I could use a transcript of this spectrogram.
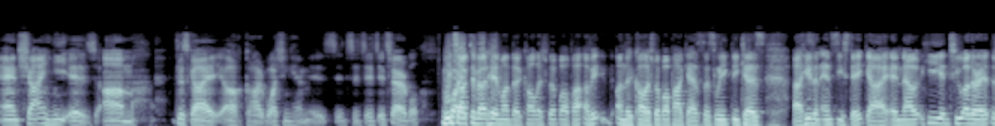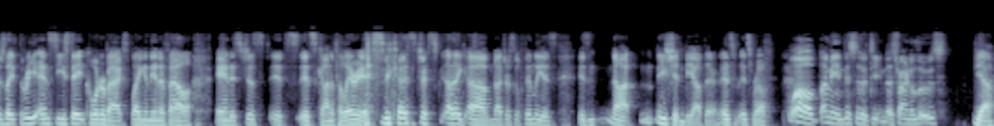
and shine he is. Um, this guy, oh god, watching him is it's it's it's, it's terrible. We but, talked about him on the college football po- on the college football podcast this week because uh, he's an NC State guy, and now he and two other there's like three NC State quarterbacks playing in the NFL, and it's just it's it's kind of hilarious because just like um, not Driskel Finley is is not he shouldn't be out there. It's it's rough. Well, I mean, this is a team that's trying to lose. Yeah.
